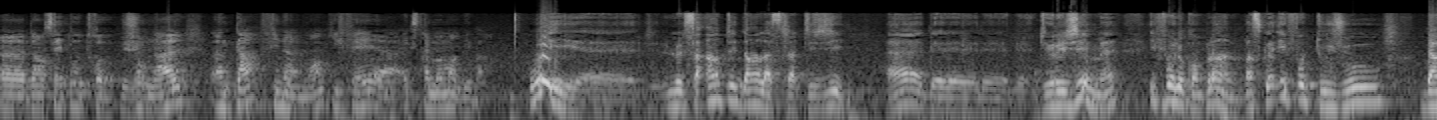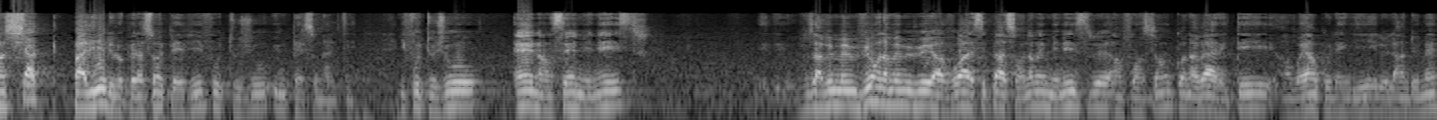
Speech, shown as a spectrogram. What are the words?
euh, dans cet autre journal, un cas finalement qui fait euh, extrêmement débat. Oui, euh, ça entre dans la stratégie hein, du régime. Hein. Il faut le comprendre parce qu'il faut toujours, dans chaque palier de l'opération EPV, il faut toujours une personnalité. Il faut toujours un ancien ministre, vous avez même vu, on a même vu avoir, c'est pas son même ministre en fonction qu'on avait arrêté, envoyé en Konengui, le lendemain,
